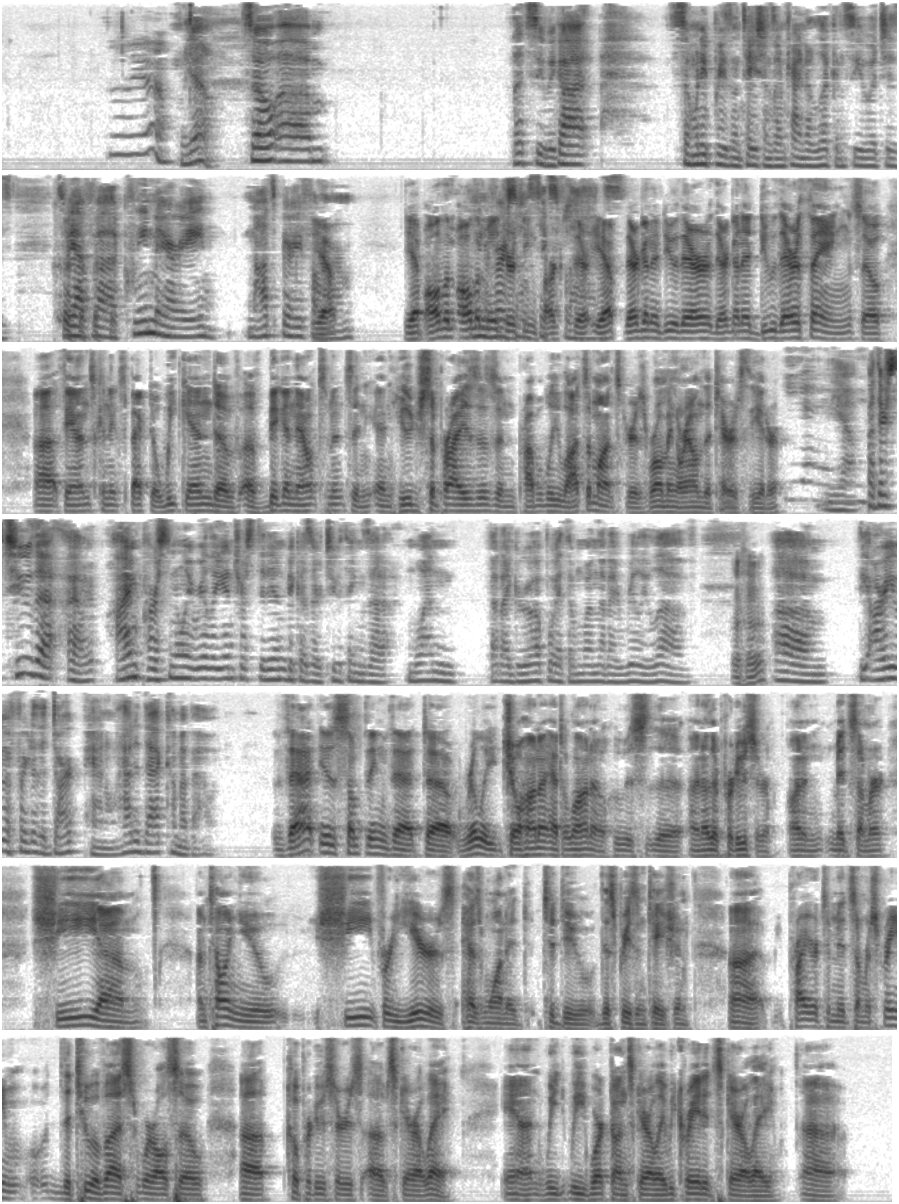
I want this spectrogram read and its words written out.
Oh yeah. Yeah. So, um, let's see. We got so many presentations. I'm trying to look and see which is. So we have uh, Queen Mary, Knott's Berry Farm. Yep, all the all the major theme Six parks. They're, yep, they're going to do their they're going to do their thing. So uh, fans can expect a weekend of, of big announcements and, and huge surprises and probably lots of monsters roaming around the Terrace Theater. Yeah. But there's two that uh, I'm personally really interested in because they're two things that one that I grew up with and one that I really love. hmm Um, the Are You Afraid of the Dark panel. How did that come about? That is something that uh, really Johanna Atalano, who is the another producer on Midsummer, she, um, I'm telling you, she for years has wanted to do this presentation. Uh, prior to Midsummer Scream, the two of us were also uh, co-producers of Scare and we we worked on Scare We created Scare uh,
